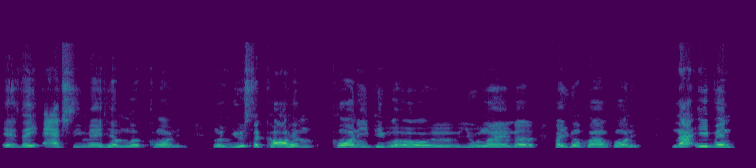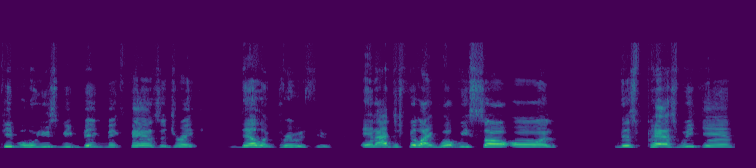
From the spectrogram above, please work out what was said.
is they actually made him look corny. When you used to call him corny, people are, oh, you lame. da, da." How you gonna call him corny? Not even people who used to be big, big fans of Drake, they'll agree with you. And I just feel like what we saw on this past weekend,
